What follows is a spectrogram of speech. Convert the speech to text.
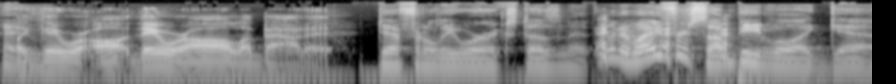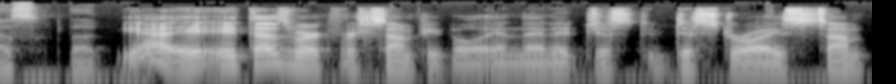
hey, Like they were all they were all about it. definitely works, doesn't it? I mean, it might for some people, I guess, but Yeah, it, it does work for some people, and then it just destroys some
